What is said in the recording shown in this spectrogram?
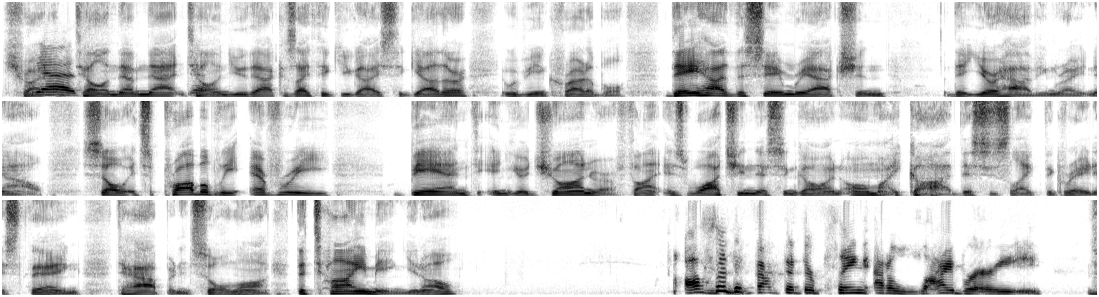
trying Yes. telling them that and Yes. telling you that because I think you guys together it would be incredible. They had the same reaction that you're having right now. So it's probably every band in your genre is watching this and going, "Oh my god, this is like the greatest thing to happen in so long." The timing, you know? Also, the fact that they're playing at a library.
